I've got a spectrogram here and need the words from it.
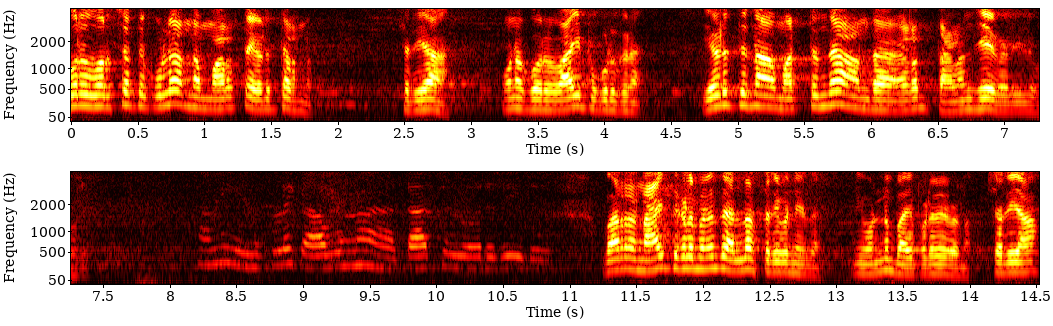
ஒரு வருஷத்துக்குள்ளே அந்த மரத்தை எடுத்துடணும். சரியா? உனக்கு ஒரு வாய்ப்பு கொடுக்குறேன். எடுத்துனா மட்டும்தான் அந்த இடம் தளைஞ்சே வெளியில் வரும். வர்ற ஞாயிற்றுக்கிழமையிலேருந்து எல்லாம் சரி பண்ணிடலாம் நீ ஒன்றும் பயப்படவே வேணாம். சரியா?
